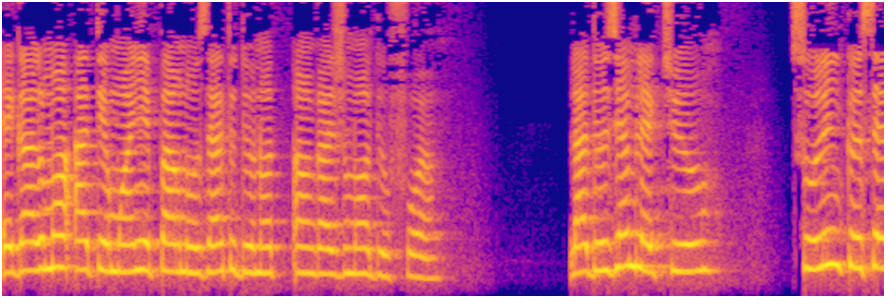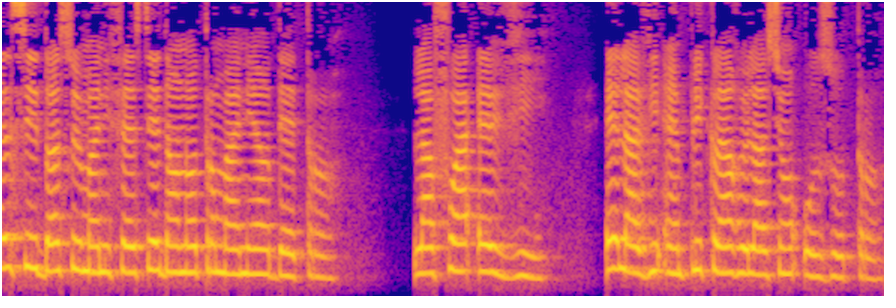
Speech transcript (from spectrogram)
également à témoigner par nos actes de notre engagement de foi. La deuxième lecture souligne que celle-ci doit se manifester dans notre manière d'être. La foi est vie et la vie implique la relation aux autres.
